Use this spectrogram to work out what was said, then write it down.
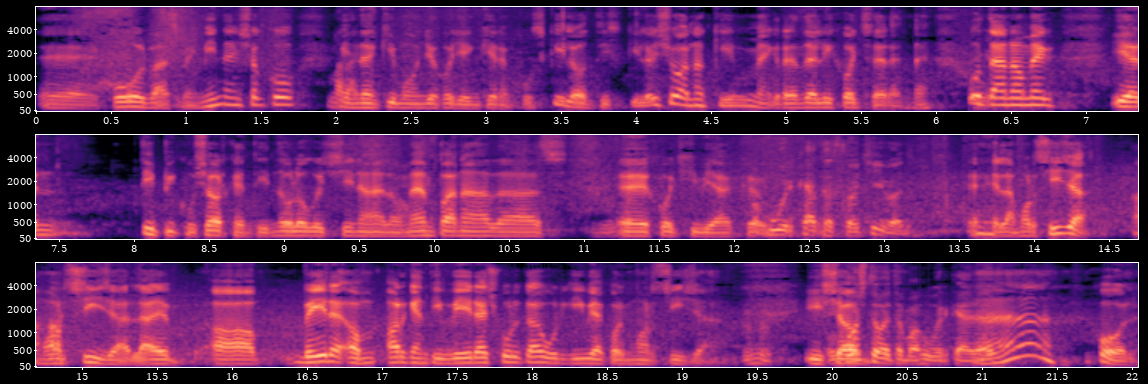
eh, kolbász, meg minden, és akkor mindenki mondja, hogy én kérek 20 kiló, 10 kiló, és van, aki megrendeli, hogy szeretne. Utána meg ilyen tipikus argentin dolog, hogy csinálom, empanadas, eh, hogy hívják, Hurkát, azt hogy hívod? Eh, La morcilla. Morcilla. La, a, vére, a argentin véres hurka úgy hívják, hogy morcilla. Uh-huh. És Én kóstoltam a hurkádat. Ah, hol?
